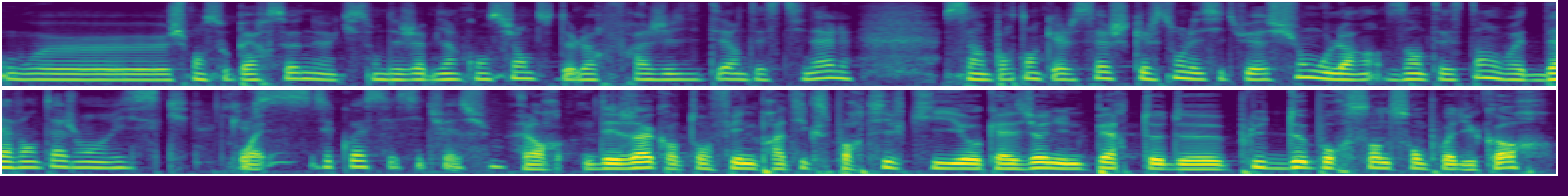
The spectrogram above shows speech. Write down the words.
où euh, je pense aux personnes qui sont déjà bien conscientes de leur fragilité intestinale. C'est important qu'elles sachent quelles sont les situations où leurs intestins vont être davantage en risque. Ouais. C'est quoi ces situations? Alors déjà, quand on fait une pratique sportive qui occasionne une perte de plus de 2% de son poids du corps,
